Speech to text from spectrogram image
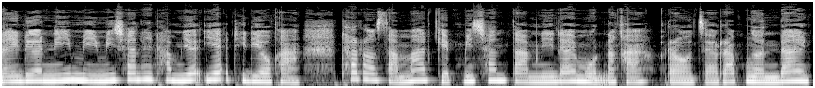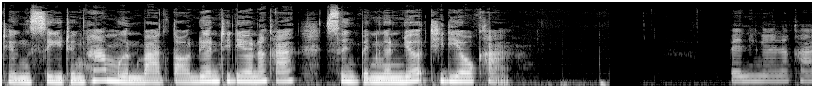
ในเดือนนี้มีมิชชั่นให้ทำเยอะแยะทีเดียวค่ะ ถ้าเราสามารถเก็บมิชชั่นตามนี้ได้หมดนะคะ เราจะรับเงินได้ถึง 4-5หมื่นบาทต่อเดือนทีเดียวนะคะ ซึ่งเป็นเงินเยอะทีเดียวค่ะเป็นยังไงล่ะคะ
